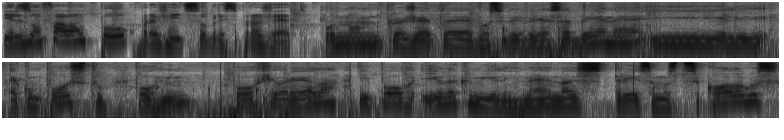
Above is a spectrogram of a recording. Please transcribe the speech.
e eles vão falar um pouco pra gente sobre esse projeto. O nome do projeto é Você Deveria Saber, né? E ele é composto por mim, por Fiorella e por Hilda Camille, né? Nós três somos psicólogos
